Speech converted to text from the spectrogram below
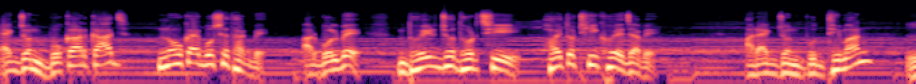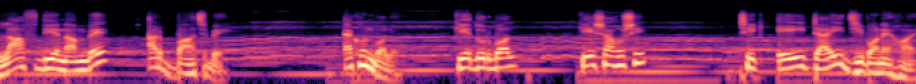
একজন বোকার কাজ নৌকায় বসে থাকবে আর বলবে, ধৈর্য ধরছি, হয়তো ঠিক হয়ে যাবে। আর একজন বুদ্ধিমান লাফ দিয়ে নামবে আর বাঁচবে। এখন বলো কে দুর্বল, কে সাহসী? ঠিক এইটাই জীবনে হয়।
